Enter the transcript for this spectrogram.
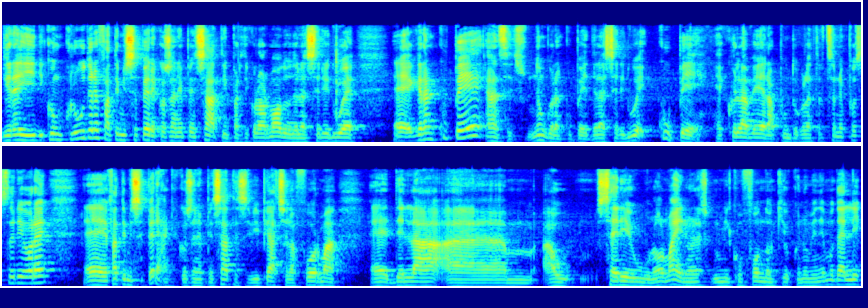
direi di concludere. Fatemi sapere cosa ne pensate, in particolar modo della serie 2 eh, Gran Coupé, anzi, non Gran Coupé, della serie 2 Coupé, è quella vera appunto con la trazione posteriore. Eh, fatemi sapere anche cosa ne pensate, se vi piace la forma eh, della ehm, serie 1. Ormai non mi confondo anch'io con i nomi dei modelli,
